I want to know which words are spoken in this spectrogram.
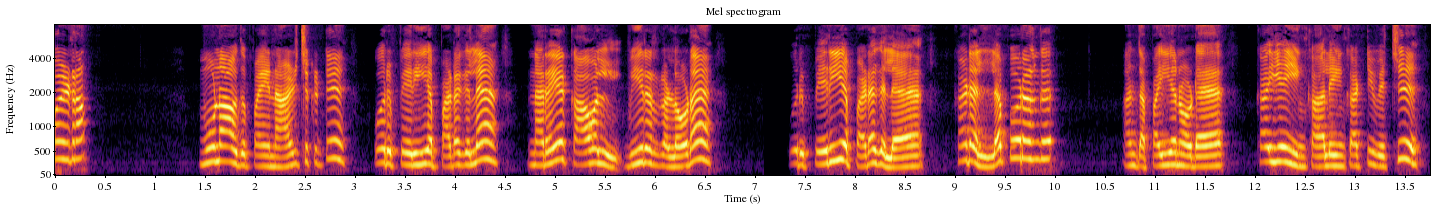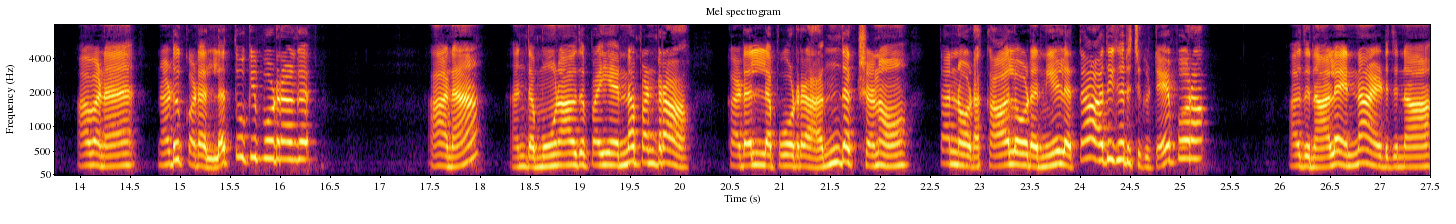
போயிடுறான். மூணாவது பையனை அழிச்சுக்கிட்டு ஒரு பெரிய படகுல நிறைய காவல் வீரர்களோட ஒரு பெரிய படகுல கடல்ல போகிறாங்க அந்த பையனோட கையையும் காலையும் கட்டி வச்சு அவனை நடுக்கடல்ல தூக்கி போடுறாங்க. ஆனால் அந்த மூணாவது பையன் என்ன பண்ணுறான் கடலில் போடுற அந்த க்ஷணம் தன்னோட காலோட நீளத்தை அதிகரிச்சுக்கிட்டே போகிறான் அதனால என்ன ஆயிடுதுன்னா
